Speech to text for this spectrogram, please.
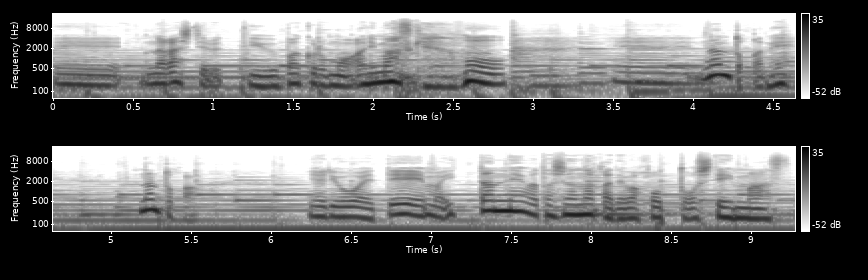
えー、流してるっていう暴露もありますけれども、えー、なんとかねなんとかやり終えて、まあ、一旦ね私の中ではほっとしています。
